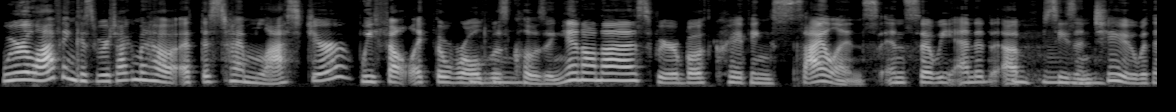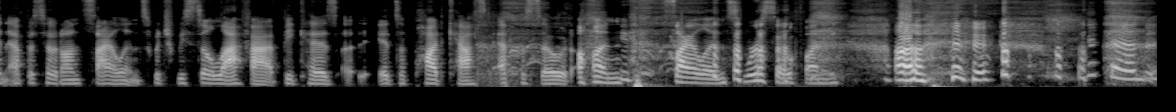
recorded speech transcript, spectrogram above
we were laughing because we were talking about how at this time last year, we felt like the world mm-hmm. was closing in on us. We were both craving silence. And so we ended up mm-hmm. season two with an episode on silence, which we still laugh at because uh, it's a podcast episode on silence. We're so funny. Um, and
